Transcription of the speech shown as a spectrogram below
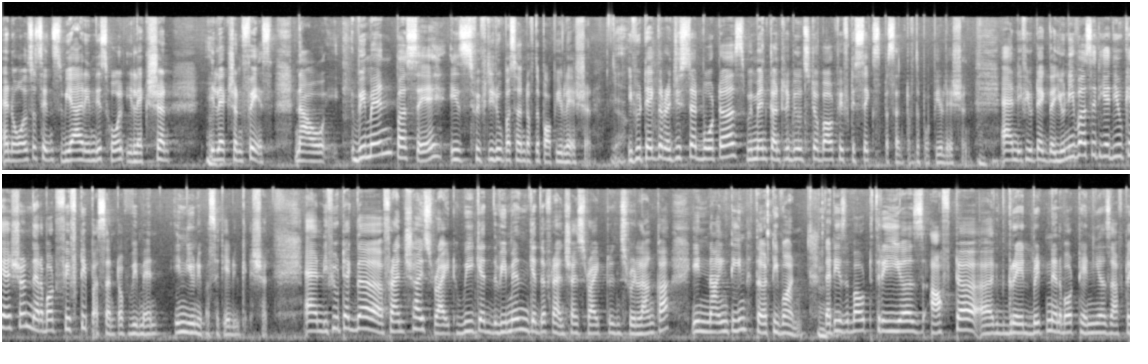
And also since we are in this whole election election phase. Now, women per se is 52% of the population. Yeah. If you take the registered voters, women contributes to about 56% of the population. Mm -hmm. And if you take the university education, there are about 50% of women in university education. And if you take the franchise right, we get the women get the franchise right in Sri Lanka in 1931. Mm -hmm. That is about three years after uh, Great Britain and about 10 years after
